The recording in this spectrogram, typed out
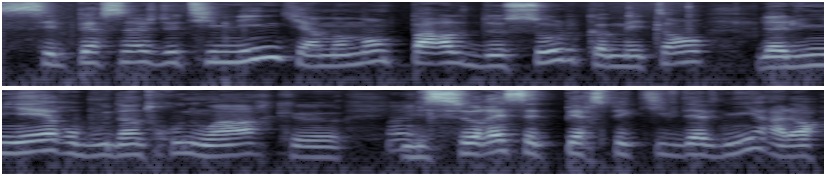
c'est le personnage de Tim Lin qui à un moment parle de Saul comme étant la lumière au bout d'un trou noir, qu'il Ouais. serait cette perspective d'avenir. Alors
